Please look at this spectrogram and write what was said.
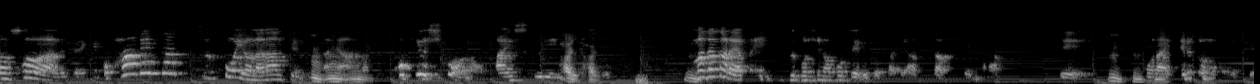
のそうなんですよね。結構ハーゲンダッツっぽいようななんていうんですかね、高級志向のアイスクリーム、はいはい。うん。まあ、だからやっぱり5つ星のホテルとかで扱ってもらってもらえてると思うんですけ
